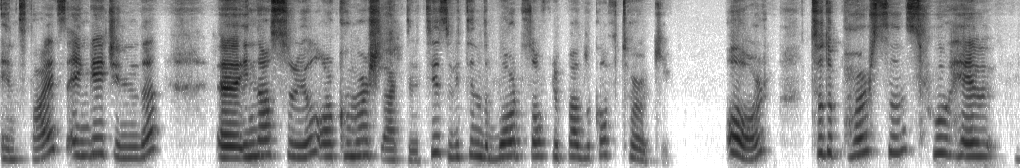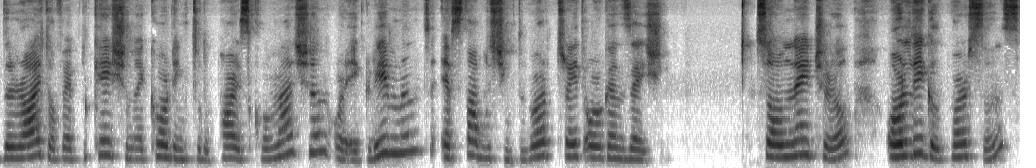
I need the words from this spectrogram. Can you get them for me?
entities engaged in the uh, industrial or commercial activities within the borders of Republic of Turkey. Or to the persons who have the right of application according to the Paris Convention or agreement establishing the World Trade Organization. So natural or legal persons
